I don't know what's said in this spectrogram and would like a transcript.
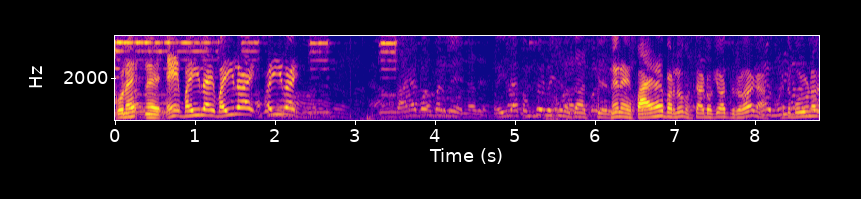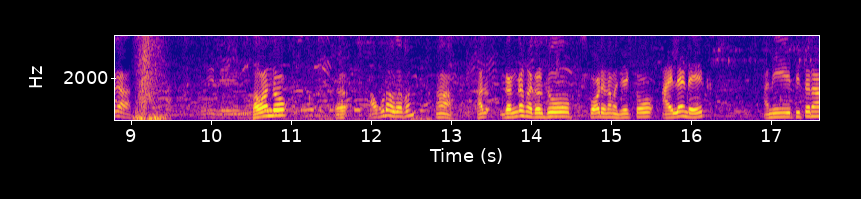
कोण आहे नाही ए बैल आहे बैल आहे बैल आहे नाही नाही पाय नाही भरलो फक्त डोक्यावर फिरवला का आता बोलू नका भवान तो कुठं होता आपण हां हा गंगासागर जो स्पॉट आहे ना म्हणजे एक तो आयलँड आहे एक आणि तिथं ना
